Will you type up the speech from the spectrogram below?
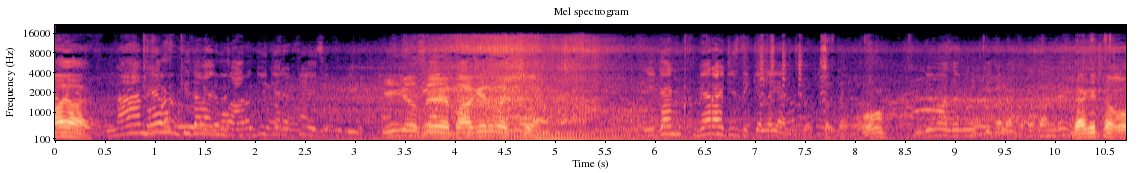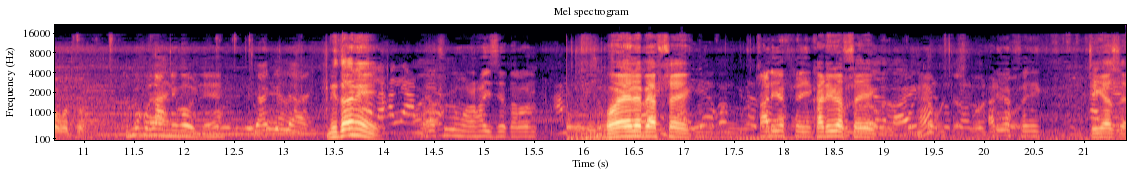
হয় হয়। ঠিক আছে বাঘের বাচ্চা। ভ্যারাইটিস দিকে কত? তুমি শুরু কারণ ব্যবসায়িক। খাড়ি ব্যবসায়িক। হ্যাঁ? গাড়ি ঠিক আছে।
